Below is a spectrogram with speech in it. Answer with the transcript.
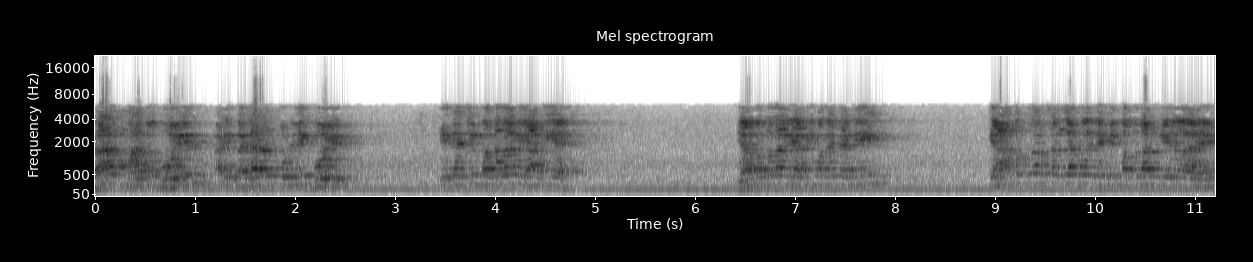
राम महादू भोईर आणि गजानन पुंडलिक भोईर ही त्यांची मतदार यादी आहे. या मतदार यादीमध्ये त्यांनी त्या मतदारसंघामध्ये देखील मतदान केलेलं आहे.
